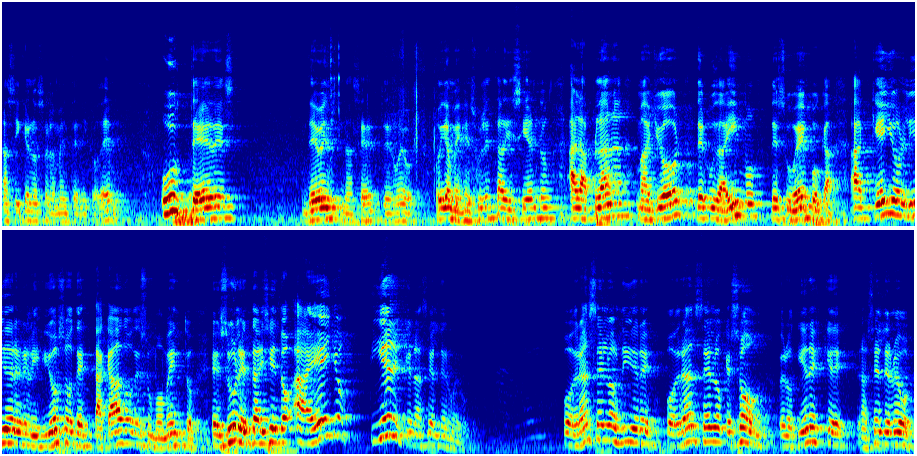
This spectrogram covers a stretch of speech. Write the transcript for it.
así que no solamente Nicodemo, ustedes deben nacer de nuevo. Óigame, Jesús le está diciendo a la plana mayor del judaísmo de su época, aquellos líderes religiosos destacados de su momento. Jesús le está diciendo a ellos tienen que nacer de nuevo. Podrán ser los líderes, podrán ser lo que son, pero tienes que nacer de nuevo.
